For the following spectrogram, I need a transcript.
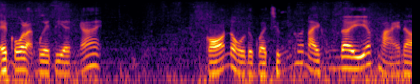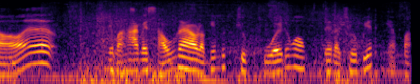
Ê, cô lại mười tiền cái có nổ được quả trứng cái này không đây á, phải nở á. Nhưng mà hai mươi sáu rau là cái mức trục cuối đúng không? Nên là chưa biết anh em ạ.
